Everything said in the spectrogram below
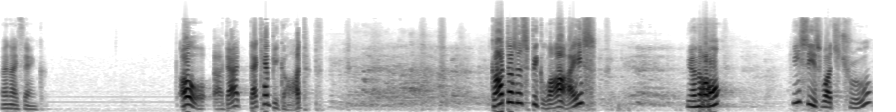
And I think, Oh, uh, that, that can't be God. God doesn't speak lies. You know? He sees what's true.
